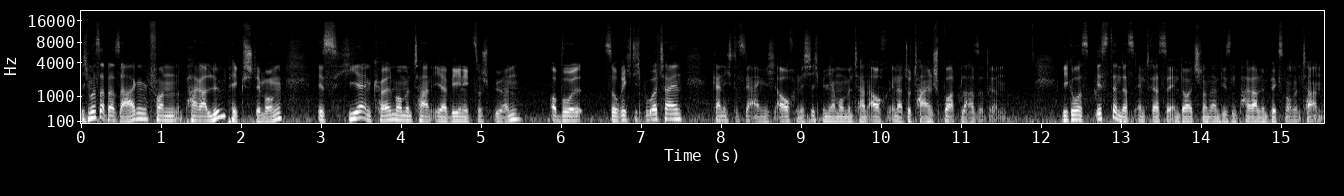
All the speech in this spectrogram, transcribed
Ich muss aber sagen, von Paralympics-Stimmung ist hier in Köln momentan eher wenig zu spüren. Obwohl so richtig beurteilen kann ich das ja eigentlich auch nicht. Ich bin ja momentan auch in einer totalen Sportblase drin. Wie groß ist denn das Interesse in Deutschland an diesen Paralympics momentan?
